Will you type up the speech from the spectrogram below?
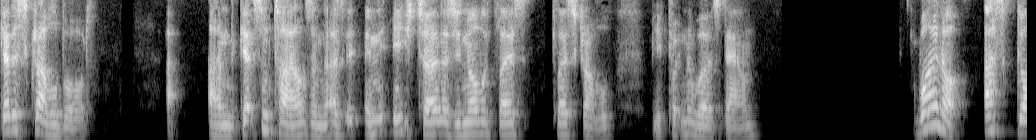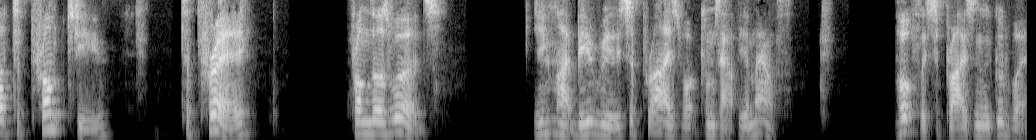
Get a scrabble board uh, and get some tiles and as in each turn as you normally play play scrabble you're putting the words down. Why not ask god to prompt you to pray from those words, you might be really surprised what comes out of your mouth. Hopefully, surprised in a good way.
